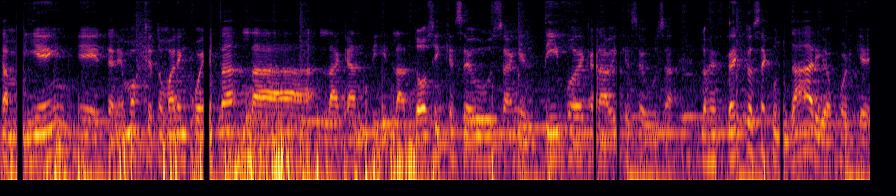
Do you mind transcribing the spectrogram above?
también eh, tenemos que tomar en cuenta la, la, cantidad, la dosis que se usan, el tipo de cannabis que se usa, los efectos secundarios, porque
